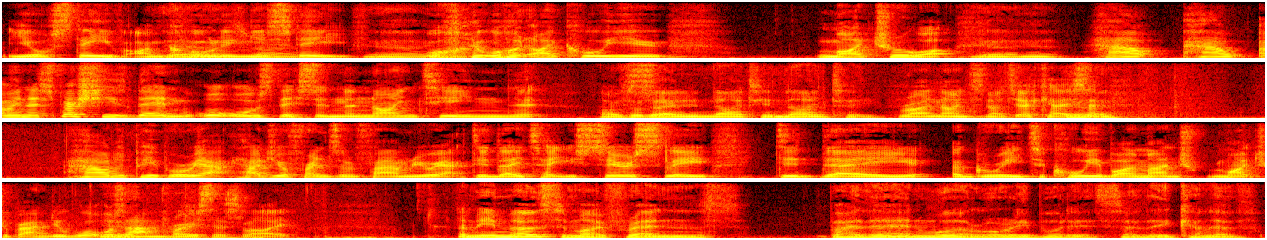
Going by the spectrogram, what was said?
you're Steve. I'm calling you right. Steve. Why would I call you? Maitreya what? Yeah, yeah. How how I mean, especially then. What was this in the nineteen? I was ordained in 1990. Right, 1990. Okay, so how did people react? How did your friends and family react? Did they take you seriously? Did they agree to call you by Maitreya Bandhu? What was yeah. that process like? I mean, most of my friends by then were already Buddhists, so they kind of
